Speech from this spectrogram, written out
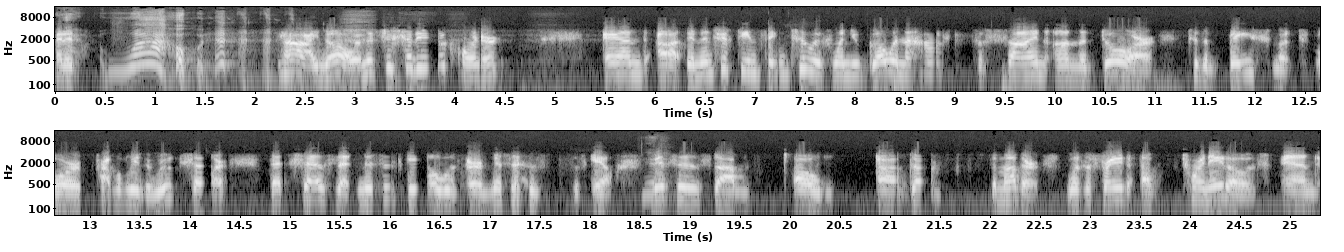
And it- wow. yeah, I know, and it's just sitting in the corner. And uh, an interesting thing too is when you go in the house, there's a sign on the door to the basement or probably the root cellar that says that Mrs. Gale was or Mrs. Mrs. Gale, Yeah. Mrs. Um, oh, uh, Gumm, the mother was afraid of tornadoes, and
